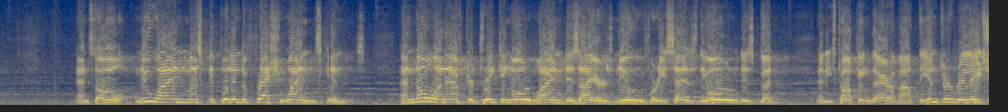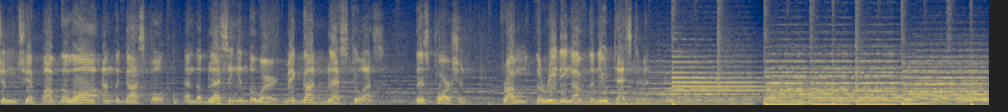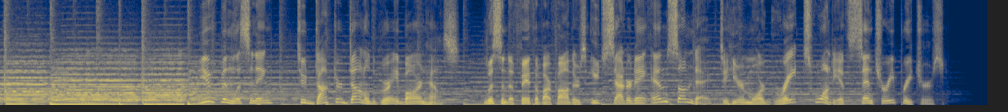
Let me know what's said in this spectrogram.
And so, new wine must be put into fresh wineskins. And no one after drinking old wine desires new, for he says the old is good. And he's talking there about the interrelationship of the law and the gospel and the blessing in the word. May God bless to us this portion from the reading of the New Testament. You've been listening to Dr. Donald Grey Barnhouse. Listen to Faith of Our Fathers each Saturday and Sunday to hear more great 20th century preachers.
